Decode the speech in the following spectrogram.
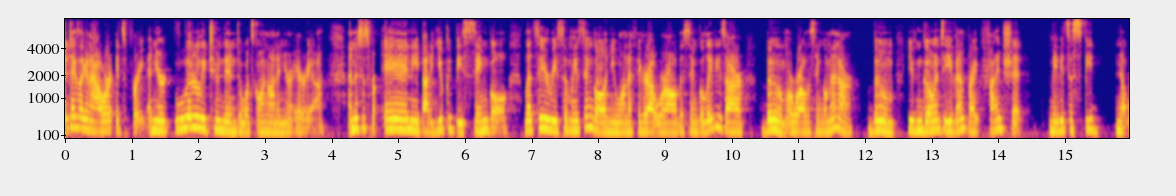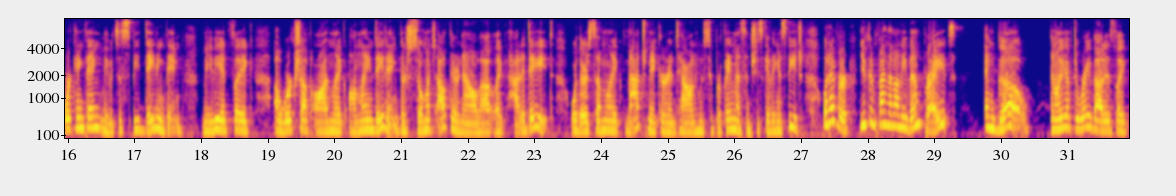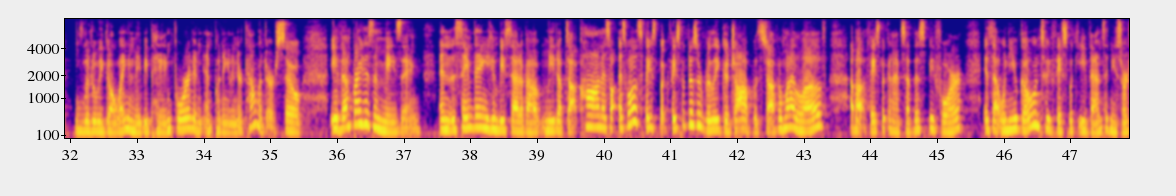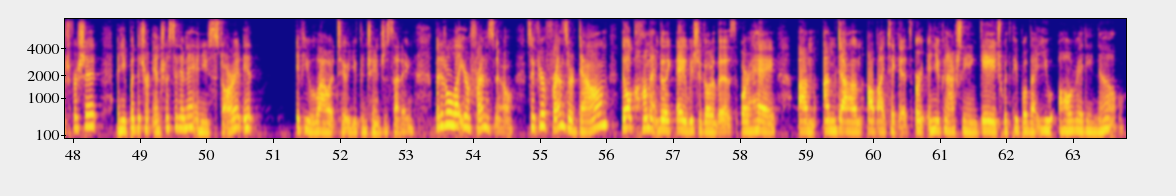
It takes like an hour. It's free. And you're literally tuned in to what's going on in your area. And this is for anybody. You could be single. Let's say you're recently single and you want to figure out where all the single ladies are. Boom. Or where all the single men are. Boom. You can go into Eventbrite, find shit. Maybe it's a speed networking thing. Maybe it's a speed dating thing. Maybe it's like a workshop on like online dating. There's so much out there now about like how to date, or there's some like matchmaker in town who's super famous and she's giving a speech. Whatever. You can find that on Eventbrite and go. And all you have to worry about is like literally going and maybe paying for it and, and, putting it in your calendar. So Eventbrite is amazing. And the same thing can be said about meetup.com as, as well as Facebook. Facebook does a really good job with stuff. And what I love about Facebook, and I've said this before, is that when you go into Facebook events and you search for shit and you put that you're interested in it and you star it, it if you allow it to, you can change the setting, but it'll let your friends know. So if your friends are down, they'll comment and be like, "Hey, we should go to this," or "Hey, um, I'm down. I'll buy tickets." Or and you can actually engage with people that you already know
